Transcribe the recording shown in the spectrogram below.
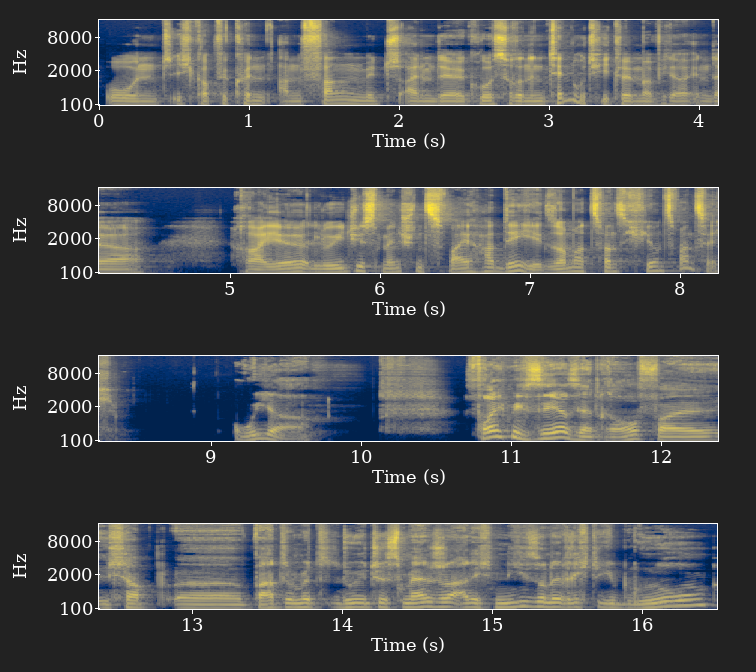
Und ich glaube, wir können anfangen mit einem der größeren Nintendo-Titel mal wieder in der Reihe Luigi's Mansion 2 HD, Sommer 2024. Oh ja. Freue ich mich sehr, sehr drauf, weil ich habe äh, hatte mit Luigi's Mansion eigentlich nie so eine richtige Berührung.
